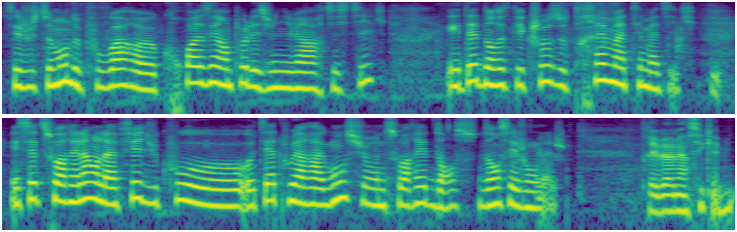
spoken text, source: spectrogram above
c'est justement de pouvoir euh, croiser un peu les univers artistiques et d'être dans quelque chose de très mathématique. Et cette soirée-là, on l'a fait du coup au, au Théâtre Louis Aragon sur une soirée danse, danse et jonglage. Très bien, merci Camille.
